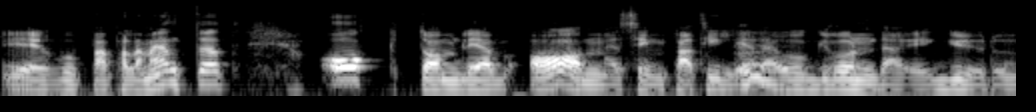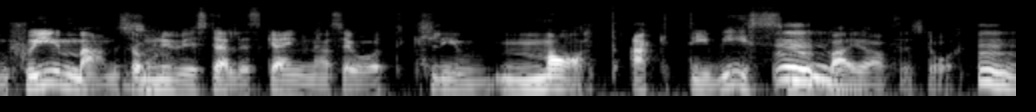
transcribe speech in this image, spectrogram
Europaparlamentet och de blev av med sin partiledare mm. och grundare Gudrun Schyman som nu istället ska ägna sig åt klimataktivism mm. vad jag förstår. Mm.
